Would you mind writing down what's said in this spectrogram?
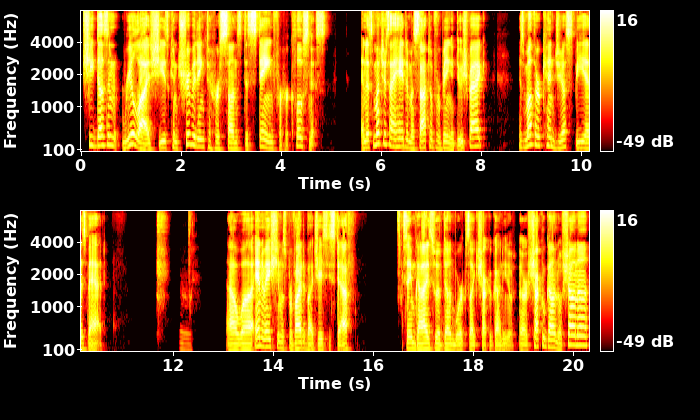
she doesn't realize she is contributing to her son's disdain for her closeness. And as much as I hated Masato for being a douchebag, his mother can just be as bad. Hmm. Now, uh, animation was provided by JC Staff, same guys who have done works like Shakugan no, or Shakugan no Shana,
